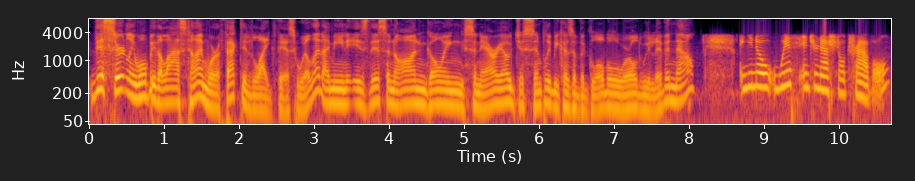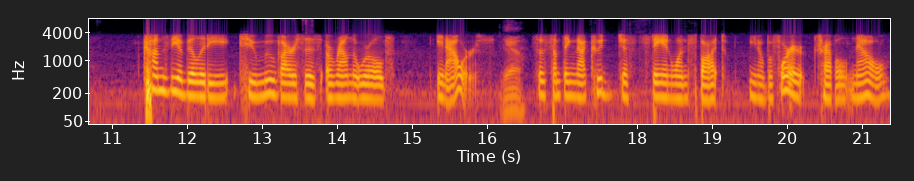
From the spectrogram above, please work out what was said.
This certainly won't be the last time we're affected like this, will it? I mean, is this an ongoing scenario just simply because of the global world we live in now? You know, with international travel comes the ability to move viruses around the world in hours. Yeah. So something that could just stay in one spot, you know, before travel now,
